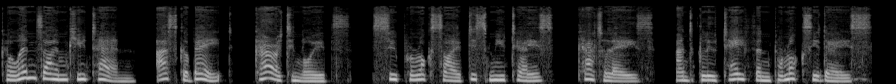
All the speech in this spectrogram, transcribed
coenzyme Q10, ascorbate, carotenoids, superoxide dismutase, catalase, and glutathione peroxidase.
